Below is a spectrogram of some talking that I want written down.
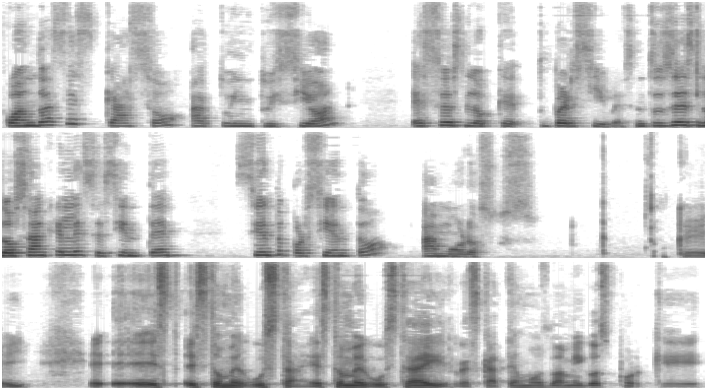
cuando haces caso a tu intuición, eso es lo que tú percibes. Entonces, los ángeles se sienten 100% amorosos. Ok, e, e, esto me gusta, esto me gusta y rescatémoslo amigos porque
